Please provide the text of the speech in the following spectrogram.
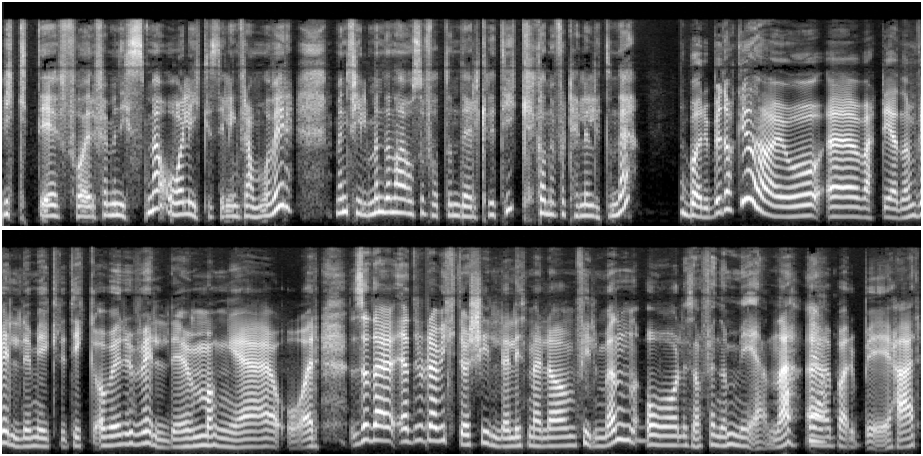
viktig for feminisme og likestilling framover, men filmen den har jo også fått en del kritikk, kan du fortelle litt om det? Barbie-dokken har jo uh, vært igjennom veldig mye kritikk over veldig mange år. Så det, jeg tror det er viktig å skille litt mellom filmen og liksom fenomenet uh, Barbie her.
